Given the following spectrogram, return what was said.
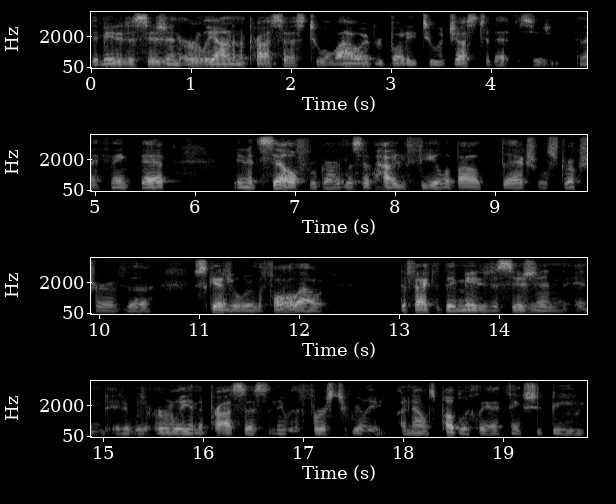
they made a decision early on in the process to allow everybody to adjust to that decision. And I think that in itself, regardless of how you feel about the actual structure of the schedule or the fallout, the fact that they made a decision and, and it was early in the process and they were the first to really announce publicly, I think should be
